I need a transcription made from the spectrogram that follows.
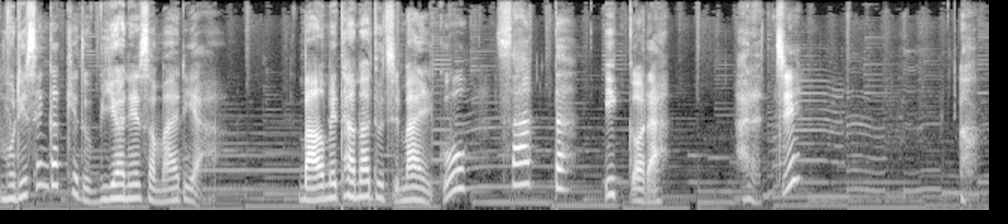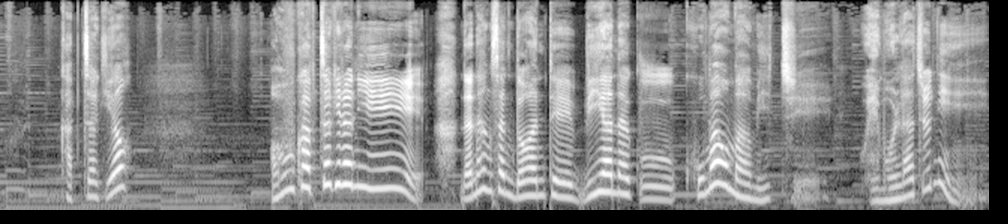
아무리 생각해도 미안해서 말이야. 마음에 담아두지 말고 싹 다 잊거라. 알았지? 어, 갑자기요? 어우, 갑자기라니. 난 항상 너한테 미안하고 고마운 마음이 있지. 왜 몰라주니?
